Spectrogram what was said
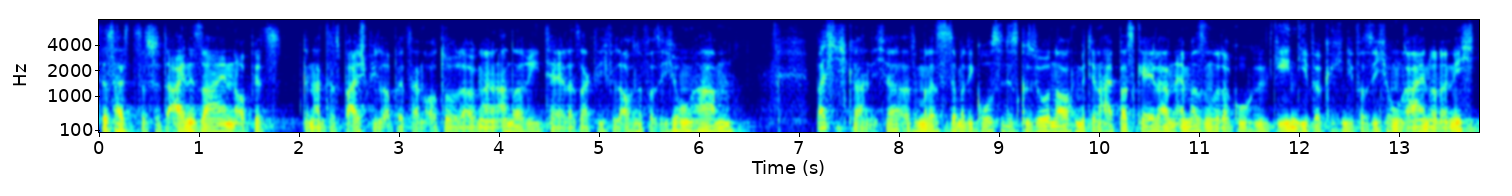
Das heißt, das wird eine sein, ob jetzt genanntes Beispiel, ob jetzt ein Otto oder irgendein anderer Retailer sagt, ich will auch eine Versicherung haben Weiß ich gar nicht, ja. Also das ist immer die große Diskussion auch mit den Hyperscalern, Amazon oder Google, gehen die wirklich in die Versicherung rein oder nicht?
